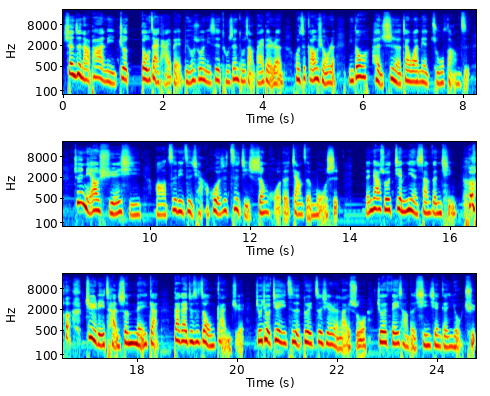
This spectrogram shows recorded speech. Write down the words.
甚至哪怕你就都在台北，比如说你是土生土长台北人，或是高雄人，你都很适合在外面租房子，就是你要学习。啊，自立自强，或者是自己生活的这样子的模式。人家说见面三分情，距离产生美感，大概就是这种感觉。久久见一次，对这些人来说就会非常的新鲜跟有趣。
